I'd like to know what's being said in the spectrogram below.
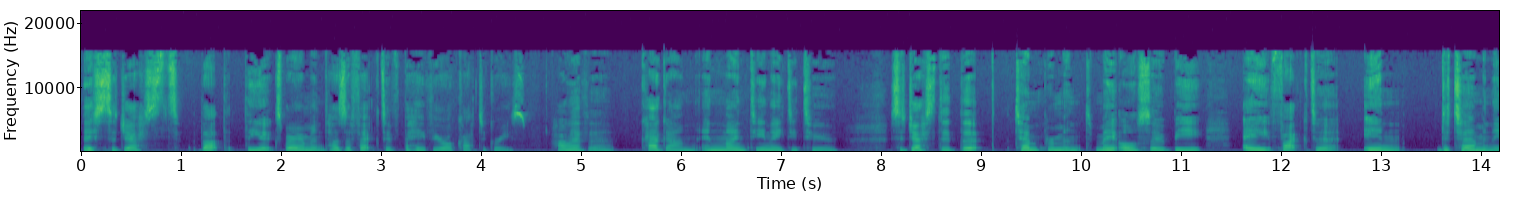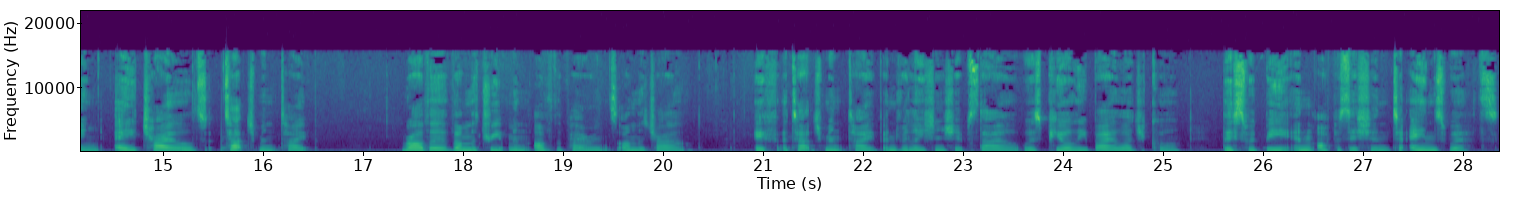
This suggests that the experiment has effective behavioral categories. However, Kagan in 1982 suggested that temperament may also be a factor in determining a child's attachment type rather than the treatment of the parents on the child. If attachment type and relationship style was purely biological, This would be in opposition to Ainsworth's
